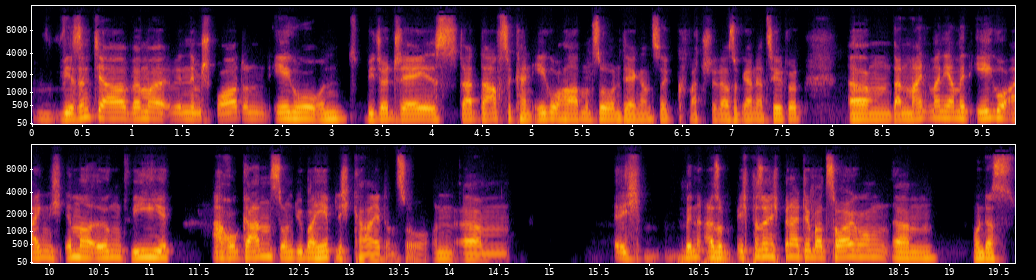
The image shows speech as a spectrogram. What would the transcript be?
wir sind ja, wenn wir in dem Sport und Ego und BJJ ist, da darfst du kein Ego haben und so und der ganze Quatsch, der da so gerne erzählt wird, ähm, dann meint man ja mit Ego eigentlich immer irgendwie Arroganz und Überheblichkeit und so. Und ähm, ich bin, also ich persönlich bin halt der Überzeugung, ähm, und das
